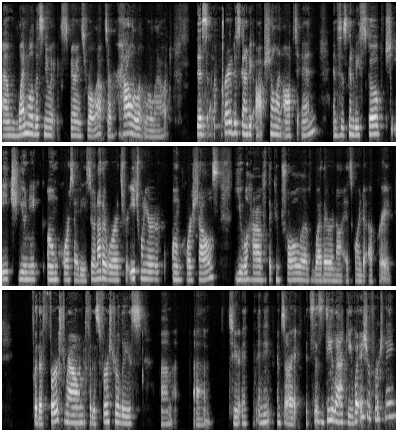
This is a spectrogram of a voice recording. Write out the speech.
um, when will this new experience roll out? So how will it roll out? This upgrade is going to be optional and opt-in, and this is going to be scoped to each unique own course ID. So in other words, for each one of your own course shells, you will have the control of whether or not it's going to upgrade. For the first round, for this first release, um, uh, to, and, I'm sorry, it says D. Lackey. What is your first name?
